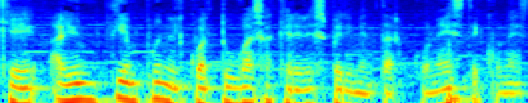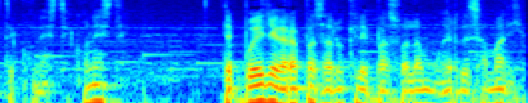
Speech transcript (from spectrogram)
Que hay un tiempo en el cual tú vas a querer experimentar con este, con este, con este, con este. Te puede llegar a pasar lo que le pasó a la mujer de Samaria,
